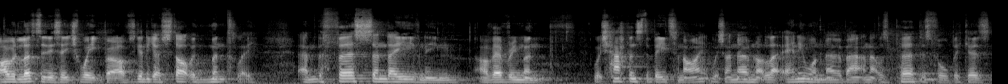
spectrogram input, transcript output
I would love to do this each week, but I was going to go start with monthly. Um, the first Sunday evening of every month, which happens to be tonight, which I know I've not let anyone know about, and that was purposeful because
